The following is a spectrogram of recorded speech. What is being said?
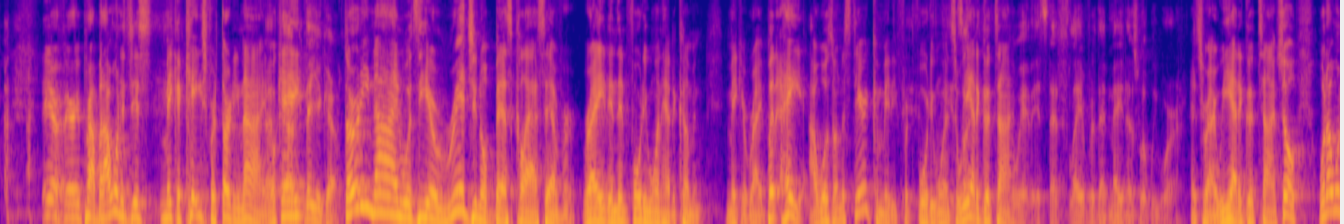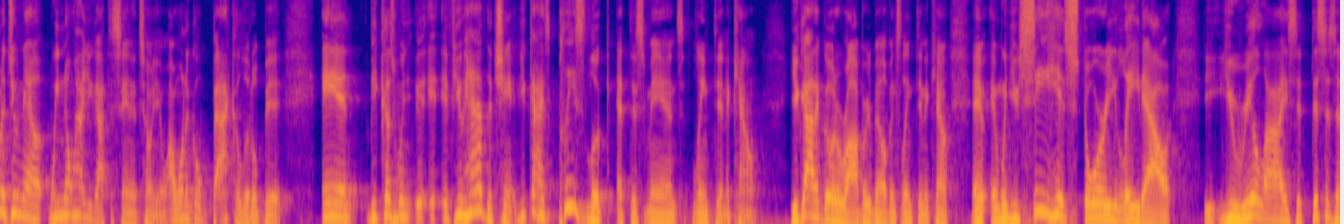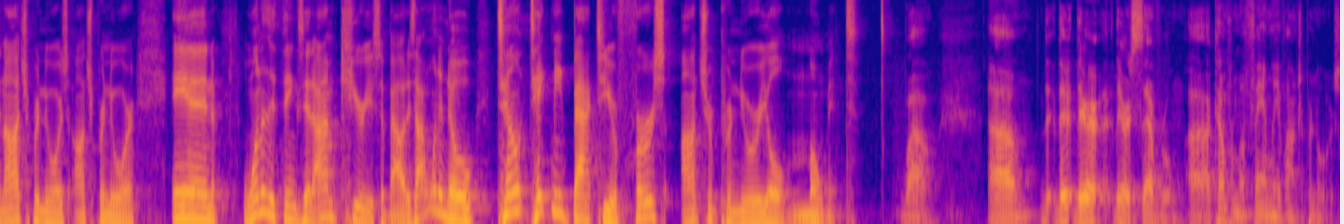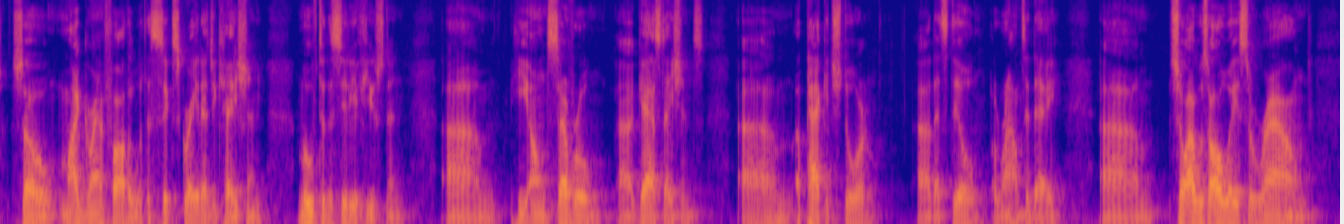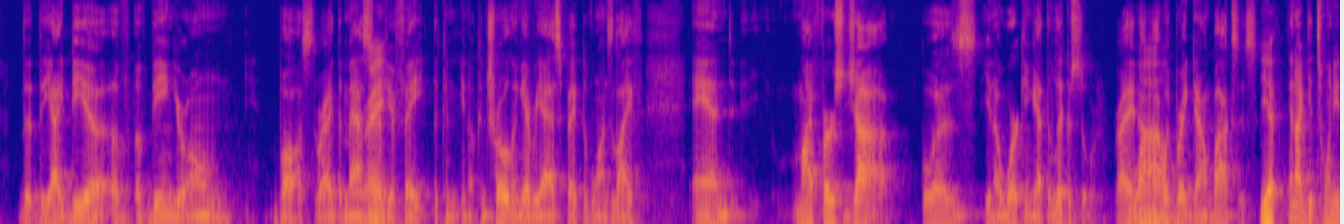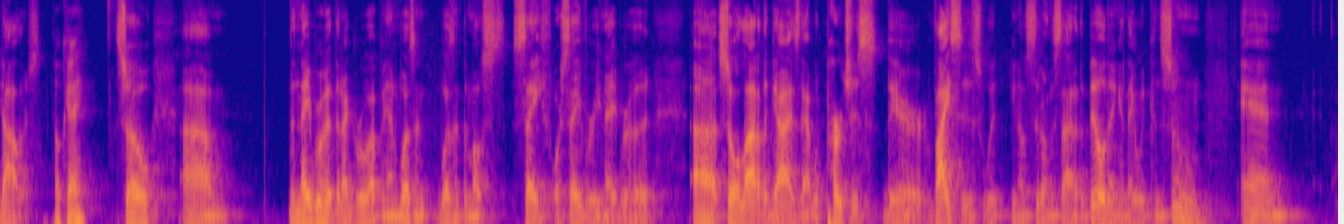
they are very proud. But I want to just make a case for 39. Okay. uh, there you go. 39 was the original best class ever, right? And then 41 had to come and make it right. But hey, I was on the steering committee for 41, so we like- had a good time. It's that flavor that made us what we were. That's right. We had a good time. So, what I want to do now, we know how you got to San Antonio. I want to go back a little bit. And because when if you have the chance, you guys please look at this man's LinkedIn account. You got to go to Robert Melvin's LinkedIn account. And, and when you see his story laid out, you realize that this is an entrepreneur's entrepreneur. And one of the things that I'm curious about is I want to know, tell, take me back to your first entrepreneurial moment. Wow. Um, there, there, there are several. Uh, I come from a family of entrepreneurs. So my grandfather, with a sixth grade education, moved to the city of Houston, Um, he owned several uh, gas stations, um, a package store uh, that's still around today. Um, so I was always around the, the idea of, of being your own boss, right? The master Right. of your fate, the con, you know controlling every aspect of one's life. And my first job was you know working at the liquor store, right? I, I would break down boxes. Yep. And I'd get twenty dollars. Okay. So um, the neighborhood that I grew up in wasn't wasn't the most safe or savory neighborhood. Uh, so a lot of the guys that would purchase their vices would you know sit on the side of the building and they would consume, and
